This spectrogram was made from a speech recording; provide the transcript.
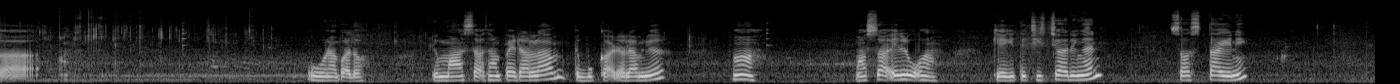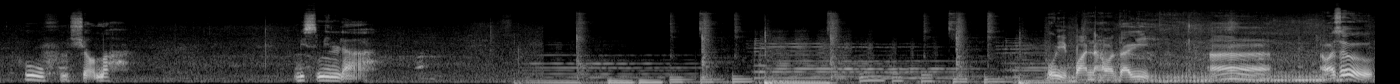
buka. Oh, nampak tu. Dia masak sampai dalam, terbuka dalam dia. Ha. Masak elok ha. Okey, kita cicah dengan sos Thai ni. Uh, masya-Allah. Bismillah. Ui, panas matahari. Ha. Nak masuk?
